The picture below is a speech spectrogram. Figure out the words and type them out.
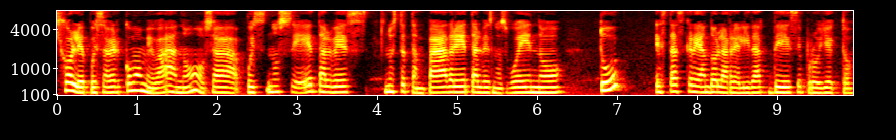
híjole, pues a ver cómo me va, ¿no? O sea, pues no sé, tal vez no está tan padre, tal vez no es bueno. Tú estás creando la realidad de ese proyecto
